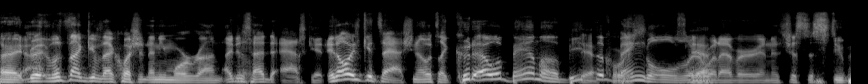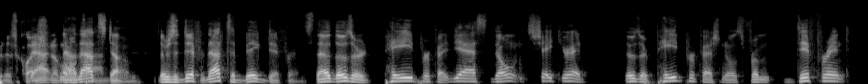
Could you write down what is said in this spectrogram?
All right, Yeah. let's not give that question any more run. I just No. had to ask it. It always gets asked. You know, it's like, could Alabama beat Yeah, the course. Bengals or Yeah. whatever? And it's just the stupidest question That, of now all Now that's time. dumb. There's a difference. That's a big difference. That those are paid prof. Yes, don't shake your head. Those are paid professionals from different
